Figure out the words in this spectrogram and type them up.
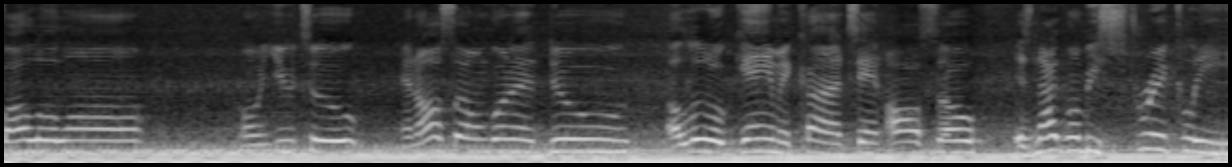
follow along on YouTube. And also I'm gonna do a little gaming content also. It's not gonna be strictly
